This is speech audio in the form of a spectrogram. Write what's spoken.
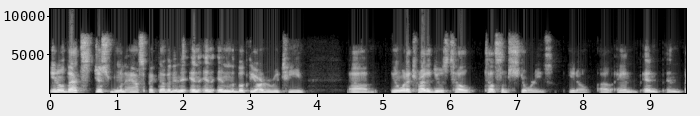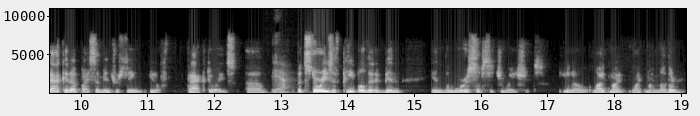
you know that's just one aspect of it. And in in, in the book, The Art of Routine, um, you know what I try to do is tell tell some stories, you know, uh, and and and back it up by some interesting, you know, factoids. Um, Yeah. but stories of people that have been in the worst of situations, you know, like my like my mother,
